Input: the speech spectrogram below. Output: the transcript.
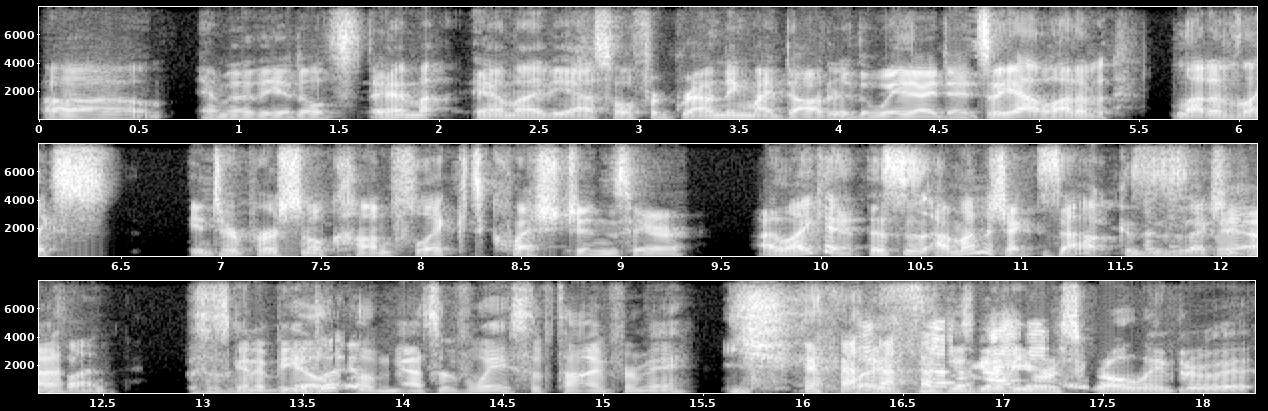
Um, am I the adults? Am am I the asshole for grounding my daughter the way that I did? So yeah, a lot of a lot of like s- interpersonal conflict questions here. I like it. This is I'm gonna check this out because this is actually kind of fun. This is gonna be a, a massive waste of time for me. Yeah. Like It's so- I'm just gonna be mean- scrolling through it.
